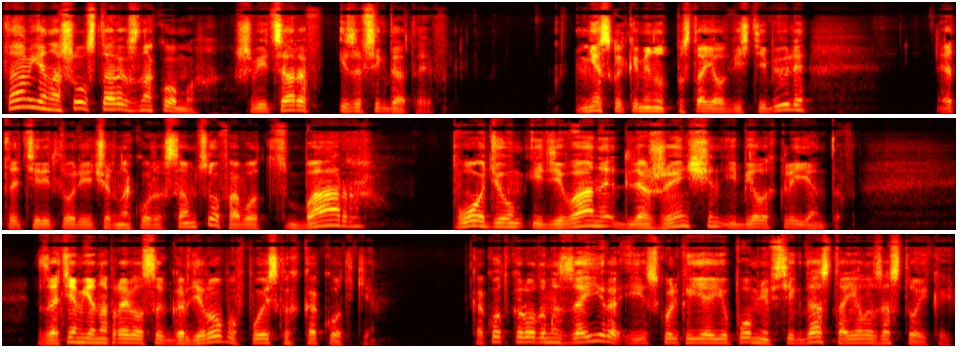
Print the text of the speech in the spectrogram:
Там я нашел старых знакомых, швейцаров и завсегдатаев. Несколько минут постоял в вестибюле. Это территория чернокожих самцов, а вот бар, подиум и диваны для женщин и белых клиентов. Затем я направился к гардеробу в поисках кокотки. Кокотка родом из Заира, и, сколько я ее помню, всегда стояла за стойкой.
